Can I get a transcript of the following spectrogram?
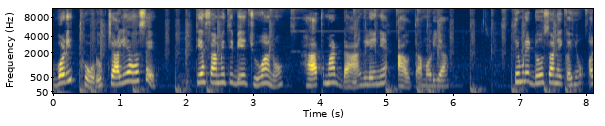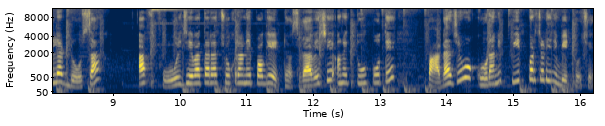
વળી થોડુંક ચાલ્યા હશે, ત્યાં સામેથી બે જુવાનો હાથમાં ડાંગ લઈને આવતા મળ્યા. તેમણે ડોસાને કહ્યું, અલા ડોસા, આ ફૂલ જેવા તારા છોકરાને પગે ઢસડાવે છે અને તું પોતે પાડા જેવો ઘોડાની પીઠ પર ચડીને બેઠો છે.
